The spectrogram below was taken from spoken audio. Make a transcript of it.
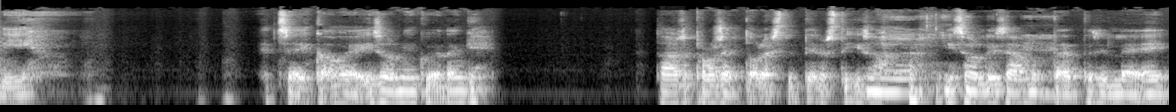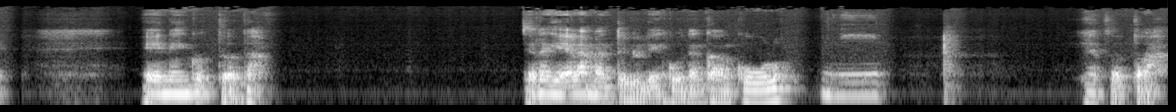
niin, että se ei kauhean iso niin kuin jotenkin, on se prosentuaalisesti tietysti iso, mm. iso lisä, mutta että sille ei, ei niin kuin tuota, jotenkin elämäntyyliin kuitenkaan kuulu. Niin. Ja tota,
